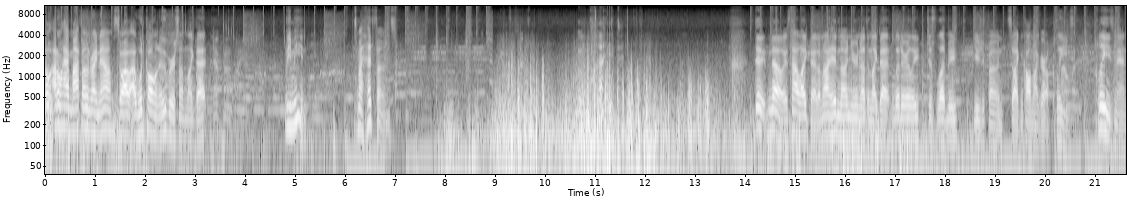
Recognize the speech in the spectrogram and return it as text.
I don't I don't have my phone right now, so I, I would call an Uber or something like that. Headphones on you. What do you mean? It's my headphones. What? Dude, no, it's not like that. I'm not hitting on you or nothing like that. Literally, just let me use your phone so I can call my girl. Please. Please, man.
